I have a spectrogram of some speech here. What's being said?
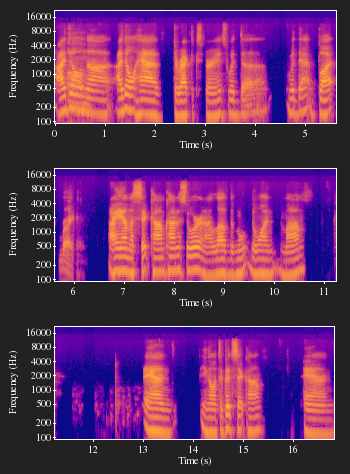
I don't Um, uh I don't have direct experience with the with that, but right. I am a sitcom connoisseur, and I love the the one Mom. And you know, it's a good sitcom, and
